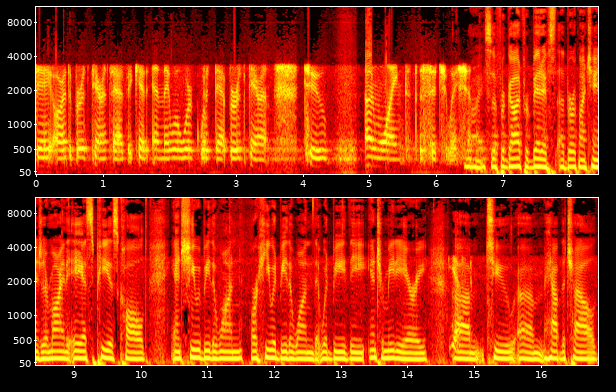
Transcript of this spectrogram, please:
they are the birth parents advocate, and they will work with that birth parent to unwind the situation. Right. So, for God forbid, if a birth might change their mind, the ASP is called, and she would be the one, or he would be the one that would be the intermediary Yes. um, to um, have the child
